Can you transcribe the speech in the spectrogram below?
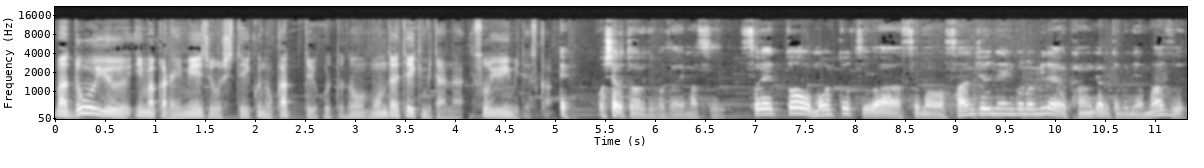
まあ、どういう今からイメージをしていくのかということの問題提起みたいなそういう意味ですか？え、おっしゃる通りでございます。それと、もう一つは、その30年後の未来を考えるためには、まず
